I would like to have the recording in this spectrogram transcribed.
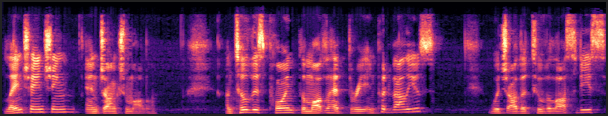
lane changing and junction model. Until this point, the model had three input values, which are the two velocities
